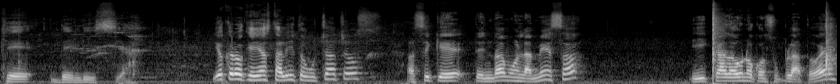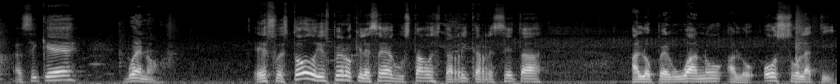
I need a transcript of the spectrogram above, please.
qué delicia. Yo creo que ya está listo, muchachos. Así que tendamos la mesa y cada uno con su plato, ¿eh? Así que, bueno, eso es todo. Yo espero que les haya gustado esta rica receta a lo peruano, a lo oso latino.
